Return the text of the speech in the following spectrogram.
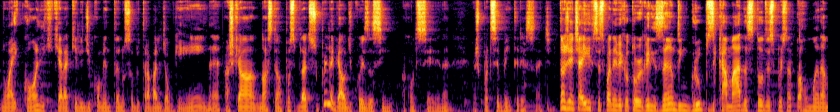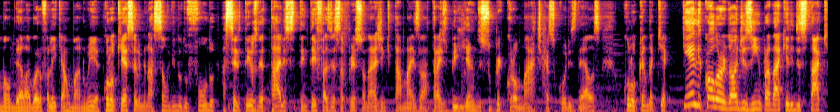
no Iconic, que era aquele de comentando sobre o trabalho de alguém, né? Acho que é uma, nossa, tem uma possibilidade super legal de coisas assim acontecerem, né? Acho que pode ser bem interessante. Então, gente, aí vocês podem ver que eu tô organizando em grupos e camadas todos esses personagens. Tô arrumando a mão dela agora. Eu falei que ia arrumar, não ia? Coloquei essa iluminação vindo do fundo, acertei os detalhes, tentei fazer essa personagem que tá mais lá atrás brilhando e super cromática as cores delas colocando aqui aquele color dodgezinho para dar aquele destaque.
